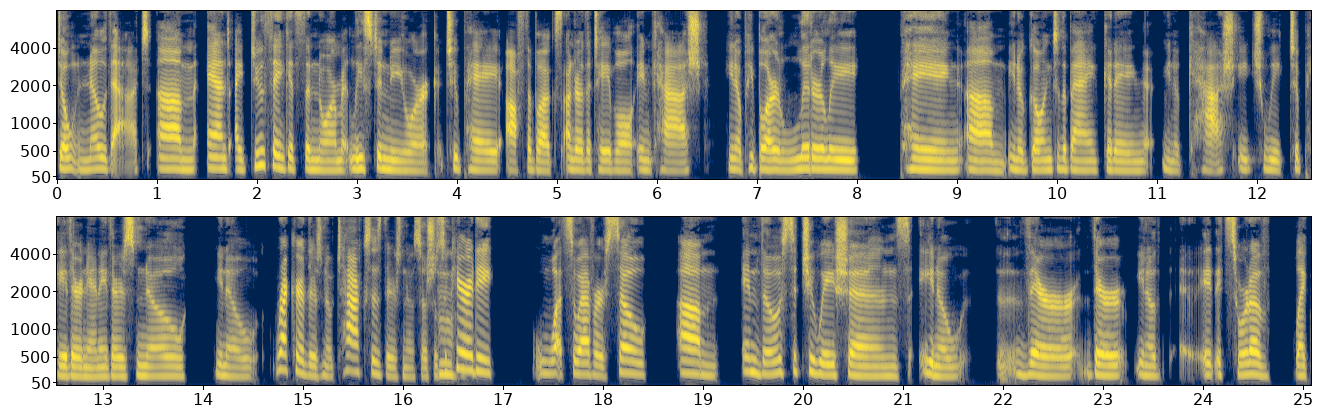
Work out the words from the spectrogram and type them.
don't know that. Um, and I do think it's the norm, at least in New York, to pay off the books, under the table, in cash. You know, people are literally paying, um, you know, going to the bank, getting, you know, cash each week to pay their nanny. There's no, you know, record, there's no taxes, there's no social mm-hmm. security mm-hmm. whatsoever. So, um, in those situations, you know, they're, they're, you know, it, it's sort of like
